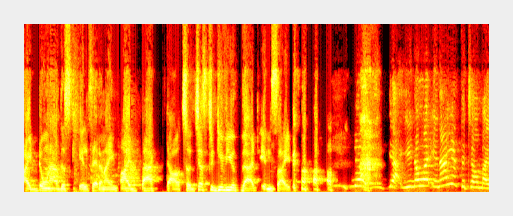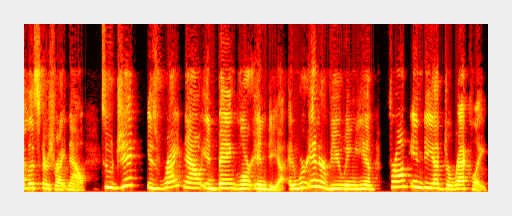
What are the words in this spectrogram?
I don't have the skill set, and I, I backed out. So just to give you that insight. no, yeah, you know what? And I have to tell my listeners right now Sujit is right now in Bangalore, India, and we're interviewing him from India directly.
